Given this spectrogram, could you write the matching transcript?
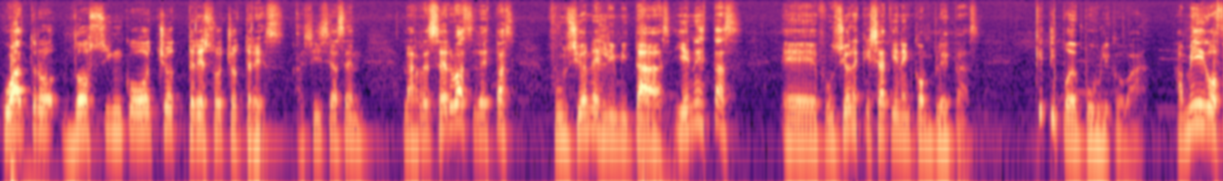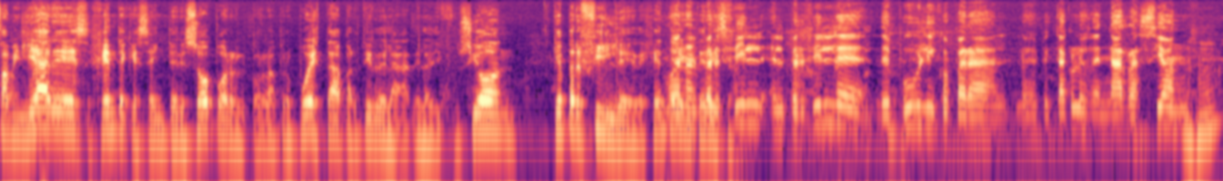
4258 383. Allí se hacen las reservas de estas funciones limitadas. Y en estas eh, funciones que ya tienen completas, ¿qué tipo de público va? Amigos, familiares, gente que se interesó por, por la propuesta a partir de la, de la difusión. ¿Qué perfil de, de gente bueno, el perfil, el perfil de, público para los espectáculos de narración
